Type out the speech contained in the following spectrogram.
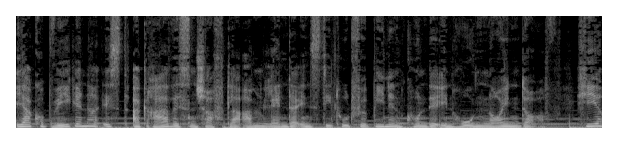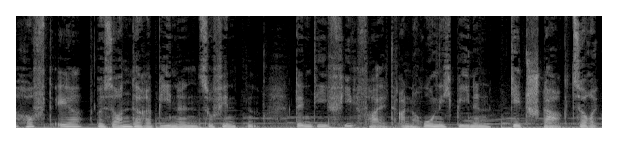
Jakob Wegener ist Agrarwissenschaftler am Länderinstitut für Bienenkunde in Hohenneuendorf. Hier hofft er, besondere Bienen zu finden, denn die Vielfalt an Honigbienen geht stark zurück.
